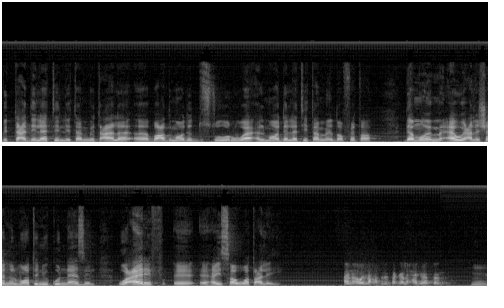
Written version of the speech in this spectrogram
بالتعديلات اللي تمت على آه، بعض مواد الدستور والمواد التي تم إضافتها؟ ده مهم قوي علشان المواطن يكون نازل وعارف آه، آه، هيصوت على إيه أنا أقول لحضرتك على حاجة يا فندم.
